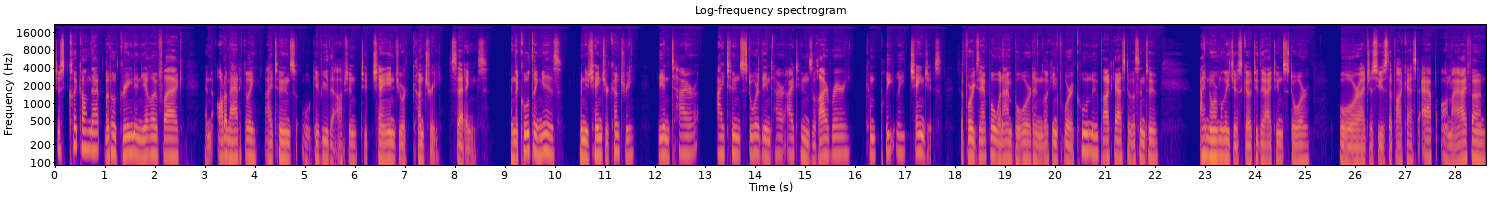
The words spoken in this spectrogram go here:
Just click on that little green and yellow flag, and automatically iTunes will give you the option to change your country settings. And the cool thing is, when you change your country, the entire iTunes store, the entire iTunes library completely changes. So, for example, when I'm bored and looking for a cool new podcast to listen to, I normally just go to the iTunes store or I just use the podcast app on my iPhone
